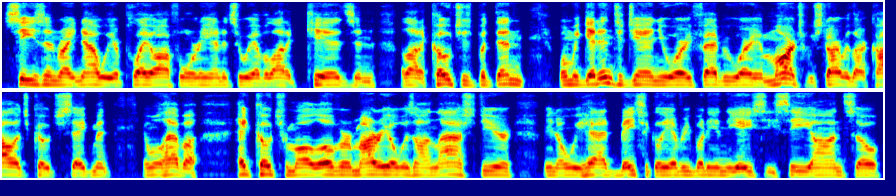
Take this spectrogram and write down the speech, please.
season. Right now, we are playoff oriented, so we have a lot of kids and a lot of coaches. But then when we get into January, February, and March, we start with our college coach segment, and we'll have a head coach from all over. Mario was on last year. You know, we had basically everybody in the ACC on. So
